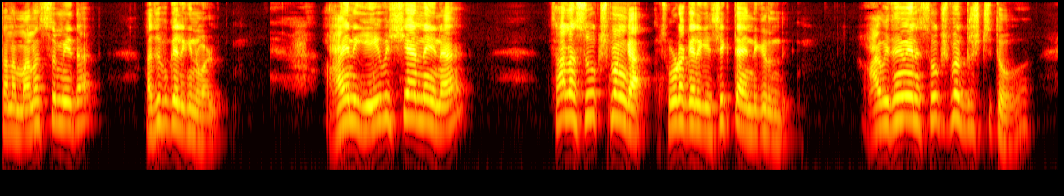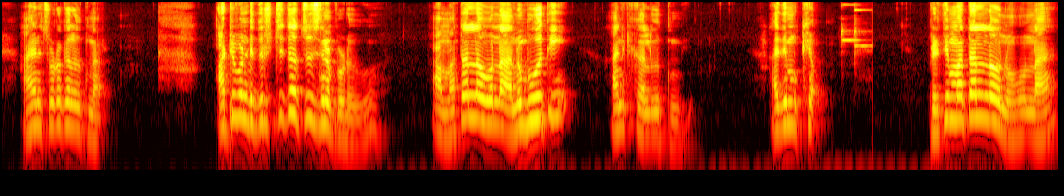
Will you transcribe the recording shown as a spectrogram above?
తన మనస్సు మీద అదుపు కలిగిన వాళ్ళు. ఆయన ఏ విషయాన్నైనా చాలా సూక్ష్మంగా చూడగలిగే శక్తి ఆయన దగ్గర ఉంది. ఆ విధమైన సూక్ష్మ దృష్టితో ఆయన చూడగలుగుతున్నారు. అటువంటి దృష్టితో చూసినప్పుడు ఆ మతంలో ఉన్న అనుభూతి ఆయనకి కలుగుతుంది. అది ముఖ్యం. ప్రతి మతంలోనూ ఉన్న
